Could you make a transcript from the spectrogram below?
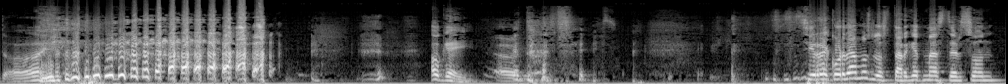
Ok, entonces, si recordamos, los Target Masters son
